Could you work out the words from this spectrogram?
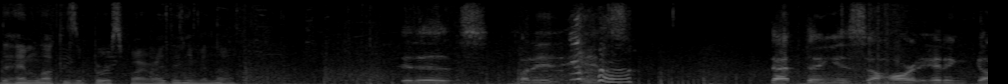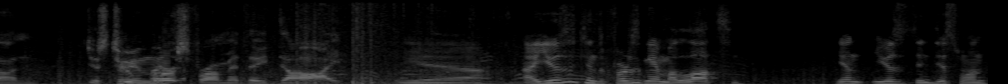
The hemlok is a burst fire. I didn't even know. It is, but it hits. that thing is a hard-hitting gun. Just two Pretty much. bursts from it, they die. Yeah, I use it in the first game a lot. Didn't use it in this one.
